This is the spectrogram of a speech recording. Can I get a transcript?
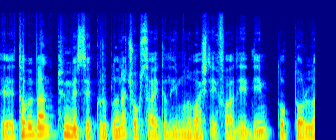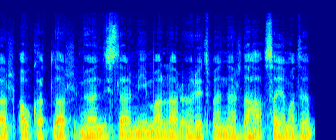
E, tabii ben tüm meslek gruplarına çok saygılıyım. Bunu başta ifade edeyim. Doktorlar, avukatlar, mühendisler, mimarlar, öğretmenler daha sayamadığım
